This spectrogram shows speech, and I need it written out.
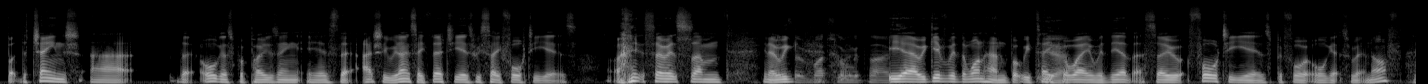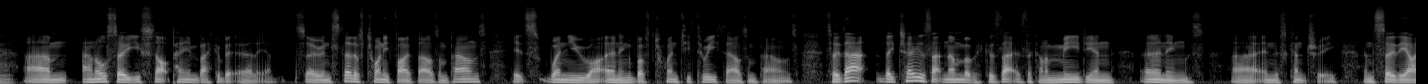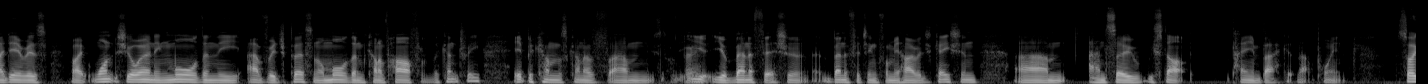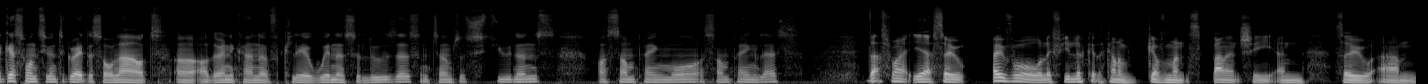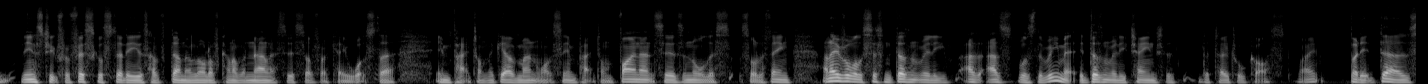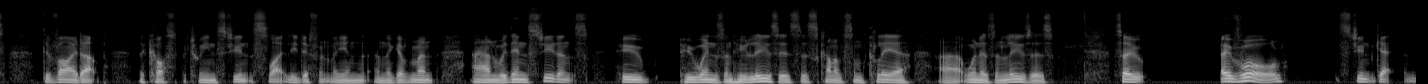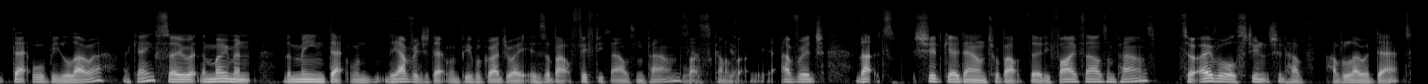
But the change uh, that Augar's proposing is that actually we don't say 30 years, we say 40 years. So it's um, you know, It's we a much longer time. yeah we give with the one hand, but we take Yeah. away with the other. So 40 years before it all gets written off, Hmm. um, and also you start paying back a bit earlier. So instead of £25,000, it's when you are earning above £23,000. So that they chose that number because that is the kind of median earnings uh, in this country. And so the idea is right, once you're earning more than the average person or more than kind of half of the country, it becomes kind of um, y- you're benefic- benefiting from your higher education. Um, and so we start paying back at that point. So I guess once you integrate this all out, uh, are there any kind of clear winners or losers in terms of students? Are some paying more? Are some paying less? That's right. Yeah. So overall, if you look at the kind of government's balance sheet, and so um, the Institute for Fiscal Studies have done a lot of kind of analysis of okay, what's the impact on the government, what's the impact on finances, and all this sort of thing. And overall, the system doesn't really, as as was the remit, it doesn't really change the the total cost, right? But it does divide up the cost between students slightly differently and, and the government, and within students who who wins and who loses, there's kind of some clear uh, winners and losers. So overall, student get debt will be lower. Okay, so at the moment, the mean debt when the average debt when people graduate is about fifty thousand pounds. Yeah, That's kind of yeah. the average. That should go down to about thirty-five thousand pounds. So overall, students should have have lower debt,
